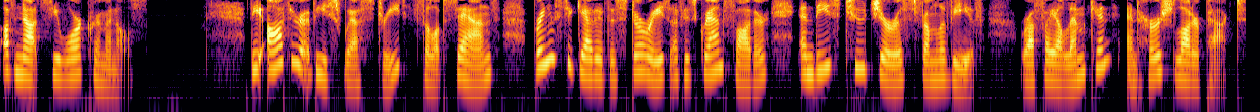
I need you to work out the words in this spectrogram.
of Nazi war criminals. The author of East West Street, Philippe Sands, brings together the stories of his grandfather and these two jurists from Lviv, Raphael Lemkin and Hirsch Lauterpacht.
